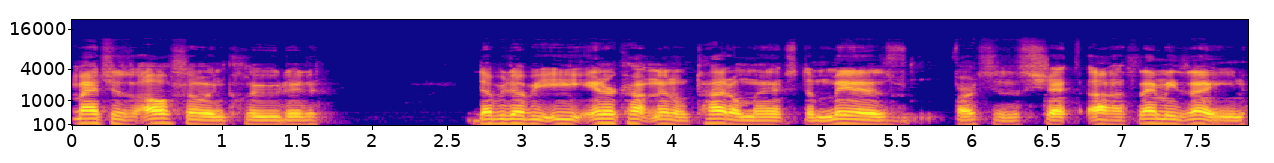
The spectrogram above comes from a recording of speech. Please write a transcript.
Matches also included WWE Intercontinental title match The Miz versus uh, Sami Zayn,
